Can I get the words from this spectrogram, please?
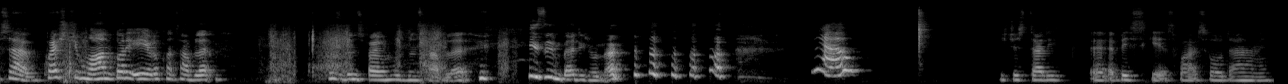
so question one got it here look on tablet. Husband's phone husband's tablet. He's in bed he don't know. No. He's just his, uh, a biscuit that's why it's all down and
